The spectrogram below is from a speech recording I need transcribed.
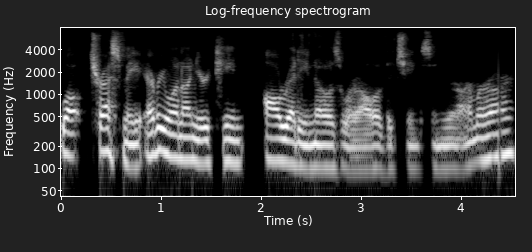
Well, trust me, everyone on your team already knows where all of the chinks in your armor are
